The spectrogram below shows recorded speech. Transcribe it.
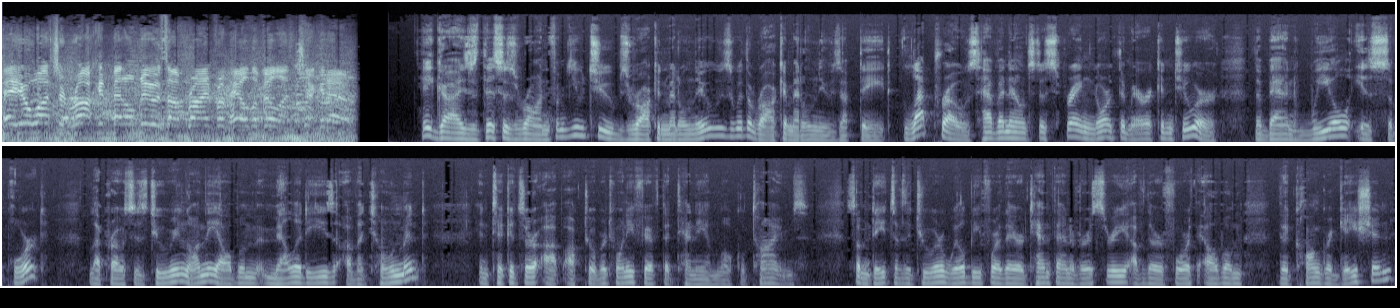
Hey, you're watching Rock and Metal News. I'm Brian from Hail the Villain. Check it out. Hey guys, this is Ron from YouTube's Rock and Metal News with a Rock and Metal News update. Leprous have announced a spring North American tour. The band Wheel is support. Leprous is touring on the album Melodies of Atonement, and tickets are up October 25th at 10 a.m. local times. Some dates of the tour will be for their 10th anniversary of their fourth album, The Congregation.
